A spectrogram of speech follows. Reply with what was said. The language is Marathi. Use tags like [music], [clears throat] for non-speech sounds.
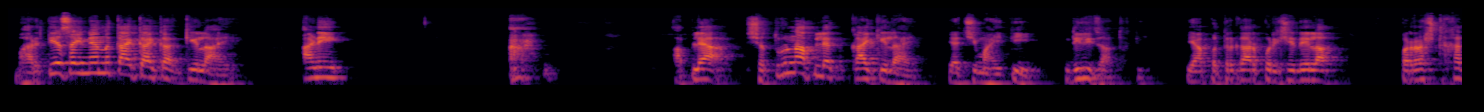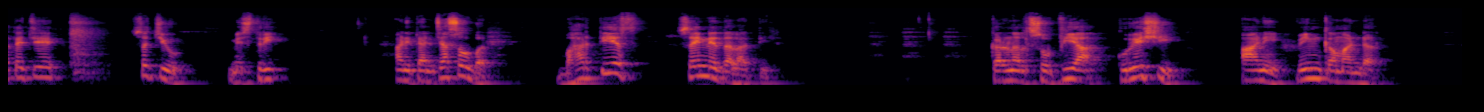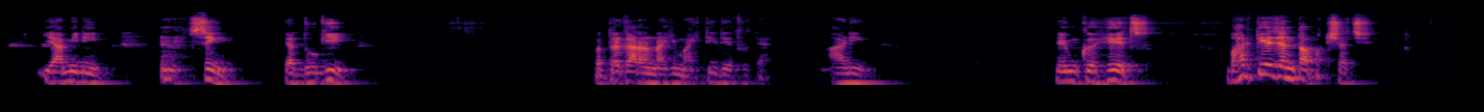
भारतीय सैन्यानं काय काय का केलं आहे आणि [clears throat] आपल्या शत्रूंना आपल्या काय केलं आहे याची माहिती दिली जात होती. या पत्रकार परिषदेला परराष्ट्र खात्याचे सचिव मिस्त्री आणि त्यांच्यासोबत भारतीय सैन्य दलातील कर्नल सोफिया कुरेशी आणि विंग कमांडर यामिनी सिंग या दोघी पत्रकारांना ही माहिती देत होत्या. आणि नेमकं हेच भारतीय जनता पक्षाचे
